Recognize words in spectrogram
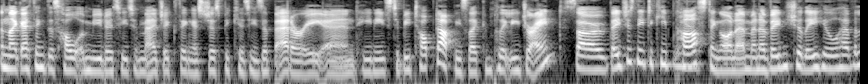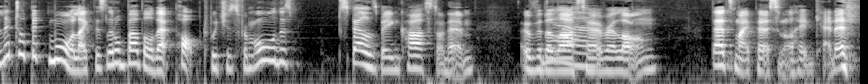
And like I think this whole immunity to magic thing is just because he's a battery and he needs to be topped up. He's like completely drained. So they just need to keep casting on him and eventually he'll have a little bit more like this little bubble that popped which is from all the spells being cast on him over the Yeah. last however long. That's my personal headcanon.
